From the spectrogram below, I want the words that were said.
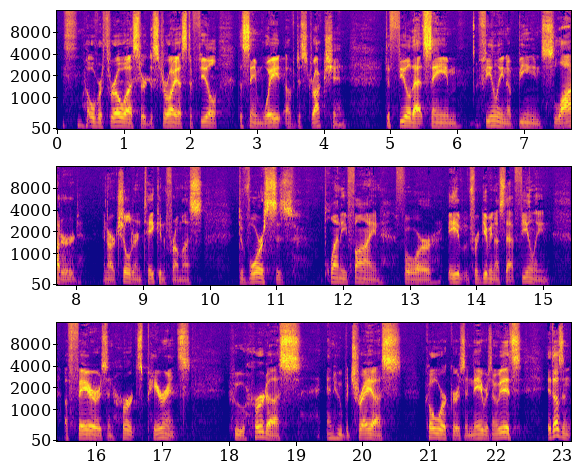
overthrow us or destroy us, to feel the same weight of destruction, to feel that same feeling of being slaughtered and our children taken from us. Divorce is plenty fine for, for giving us that feeling. Affairs and hurts, parents who hurt us and who betray us, coworkers and neighbors. I mean, it's, it doesn't,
